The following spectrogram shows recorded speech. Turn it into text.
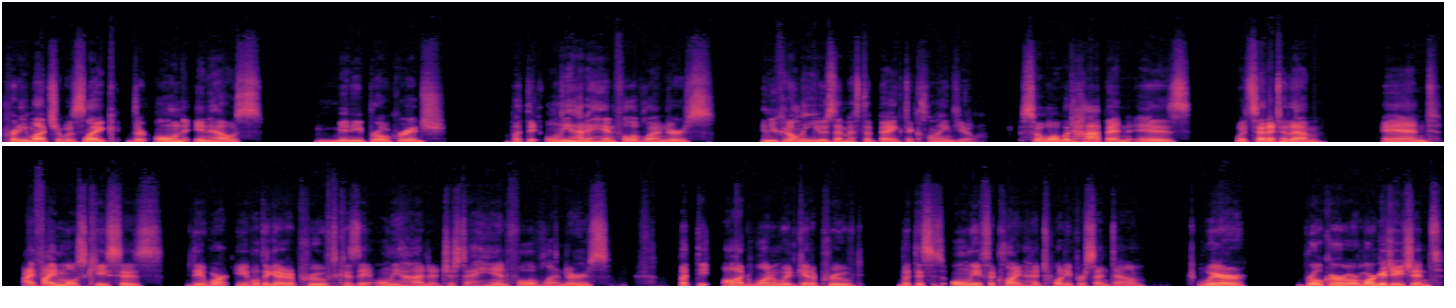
Pretty much it was like their own in house mini brokerage, but they only had a handful of lenders and you could only use them if the bank declined you. So what would happen is would send it to them and I find most cases they weren't able to get it approved because they only had just a handful of lenders. But the odd one would get approved but this is only if the client had 20% down. Where broker or mortgage agent,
